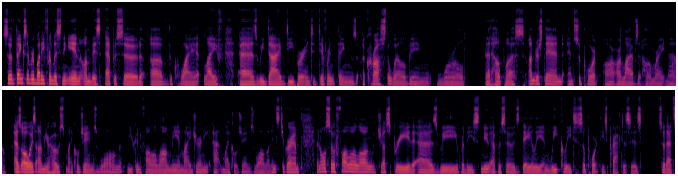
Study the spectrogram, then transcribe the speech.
So, thanks everybody for listening in on this episode of The Quiet Life as we dive deeper into different things across the well being world that help us understand and support our, our lives at home right now. As always, I'm your host, Michael James Wong. You can follow along me and my journey at Michael James Wong on Instagram, and also follow along with Just Breathe as we release new episodes daily and weekly to support these practices so that's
